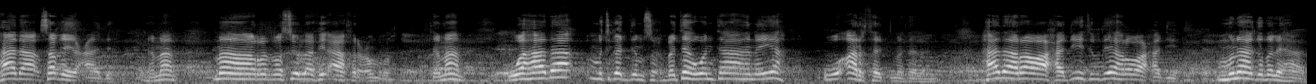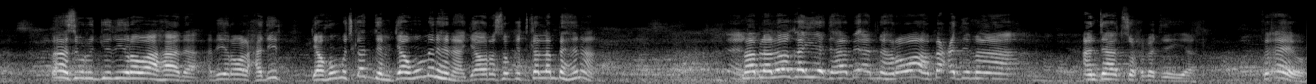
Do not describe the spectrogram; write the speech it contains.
هذا صغير عادة. تمام؟ ما رد رسول الله في آخر عمره. تمام؟ وهذا متقدم صحبته وانتهى هنيه وأرتد مثلا. هذا روى حديث وذيه روى حديث. مناقض لهذا. بس الرجل ذي روى هذا. ذي روى الحديث. جاء هو متقدم جاء هو من هنا جاء الرسول يتكلم به هنا. ما بلا لو قيدها بأنه رواه بعد ما انتهت صحبته إياك. فأيوه.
